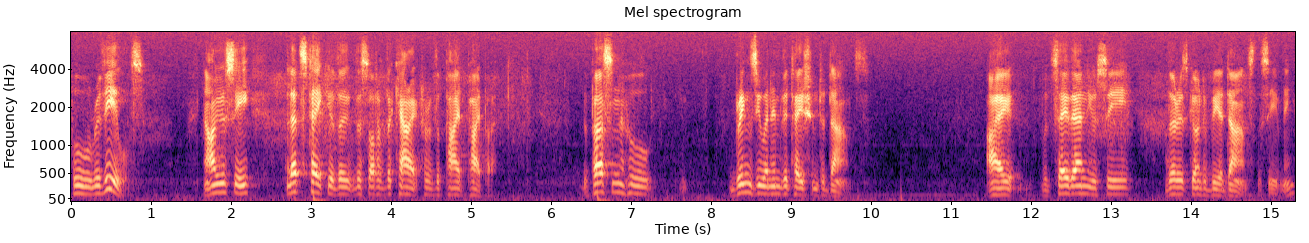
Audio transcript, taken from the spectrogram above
who reveals. Now you see, let's take the, the sort of the character of the Pied Piper, the person who brings you an invitation to dance. I would say then, you see, there is going to be a dance this evening,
